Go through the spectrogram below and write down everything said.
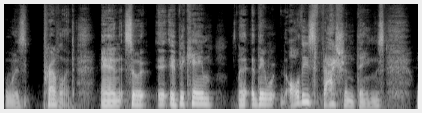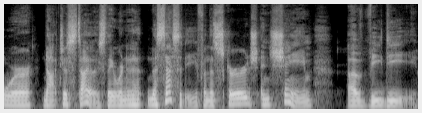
was prevalent, and so it, it became. uh, They were all these fashion things were not just stylish; they were a necessity from the scourge and shame of VD.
